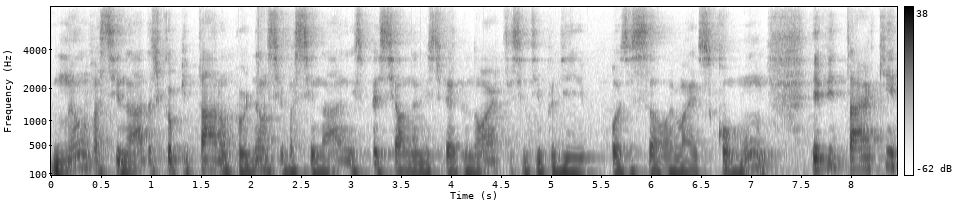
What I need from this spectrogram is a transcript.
não vacinadas que optaram por não se vacinar, em especial no hemisfério norte, esse tipo de posição é mais comum, evitar que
